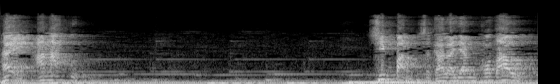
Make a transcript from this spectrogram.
Hai anakku, simpan segala yang kau tahu.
